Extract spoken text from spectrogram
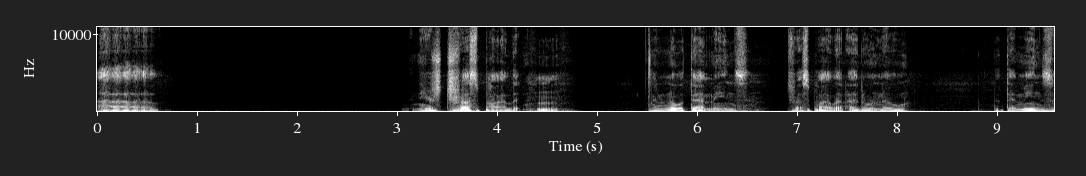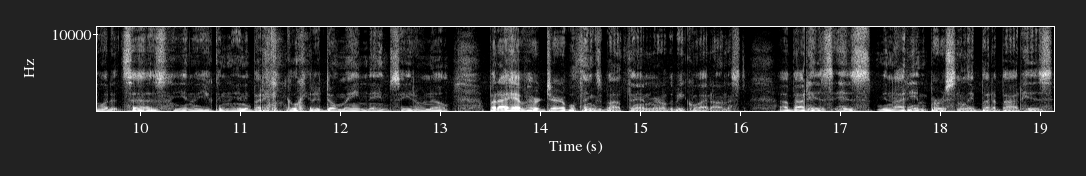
Uh, here's Trustpilot. Hmm. I don't know what that means. Trustpilot. I don't know that that means what it says. You know, you can anybody can go get a domain name, so you don't know. But I have heard terrible things about Than Merrill, to be quite honest, about his his not him personally, but about his.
